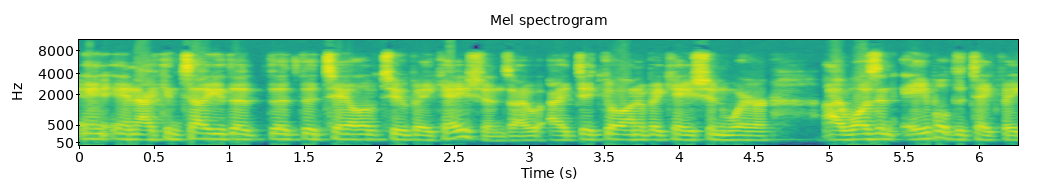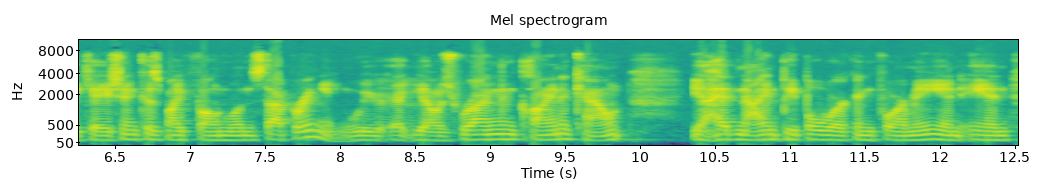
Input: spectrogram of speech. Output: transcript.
and, and i can tell you the, the the tale of two vacations i i did go on a vacation where i wasn't able to take vacation because my phone wouldn't stop ringing we you know i was running a client account you know, I had nine people working for me, and, and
